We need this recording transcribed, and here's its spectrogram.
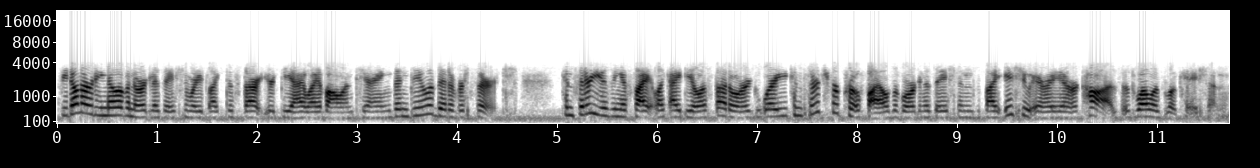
If you don't already know of an organization where you'd like to start your DIY volunteering, then do a bit of research. Consider using a site like idealist.org where you can search for profiles of organizations by issue area or cause, as well as location.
